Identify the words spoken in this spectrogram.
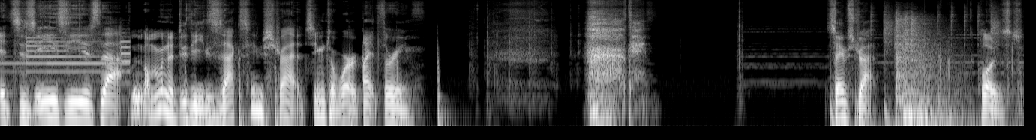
It's as easy as that. I'm gonna do the exact same strat. It seemed to work. Night three. okay. Same strat. Closed.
